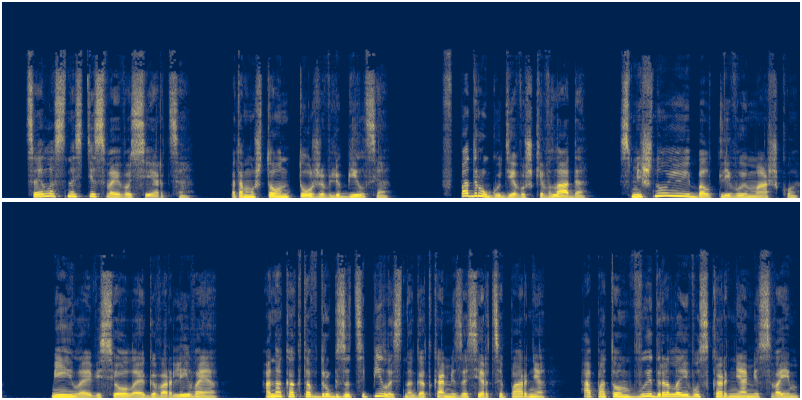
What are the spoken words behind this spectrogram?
— целостности своего сердца. Потому что он тоже влюбился в подругу девушки Влада, смешную и болтливую Машку. Милая, веселая, говорливая. Она как-то вдруг зацепилась ноготками за сердце парня, а потом выдрала его с корнями своим.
